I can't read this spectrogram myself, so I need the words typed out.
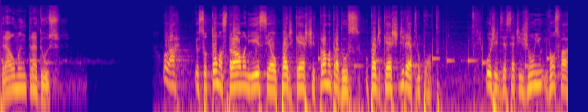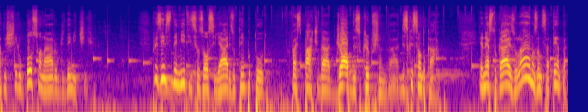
Trauman Traduz. Olá, eu sou Thomas Trauman e esse é o podcast Trauman Traduz, o podcast direto no ponto. Hoje é 17 de junho e vamos falar do estilo Bolsonaro de demitir. Presidentes demitem seus auxiliares o tempo todo. Faz parte da job description, da descrição do cargo. Ernesto Geisel, lá nos anos 70,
